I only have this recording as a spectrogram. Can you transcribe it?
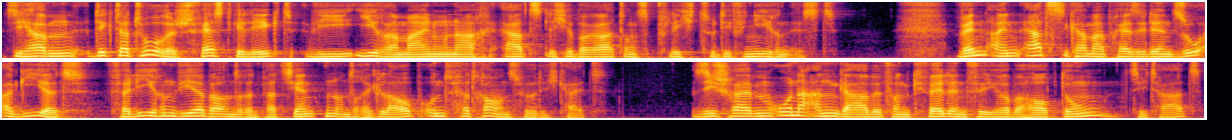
Sie haben diktatorisch festgelegt, wie Ihrer Meinung nach ärztliche Beratungspflicht zu definieren ist. Wenn ein Ärztekammerpräsident so agiert, verlieren wir bei unseren Patienten unsere Glaub- und Vertrauenswürdigkeit. Sie schreiben ohne Angabe von Quellen für Ihre Behauptung, Zitat,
